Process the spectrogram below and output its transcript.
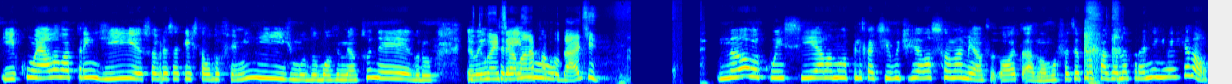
E com ela eu aprendi sobre essa questão do feminismo, do movimento negro. Eu tu entrei ela no... na faculdade? Não, eu conheci ela num aplicativo de relacionamento. Oh, tá, não vou fazer propaganda para ninguém aqui, não.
